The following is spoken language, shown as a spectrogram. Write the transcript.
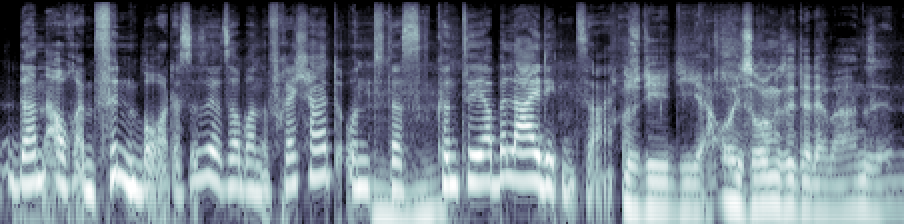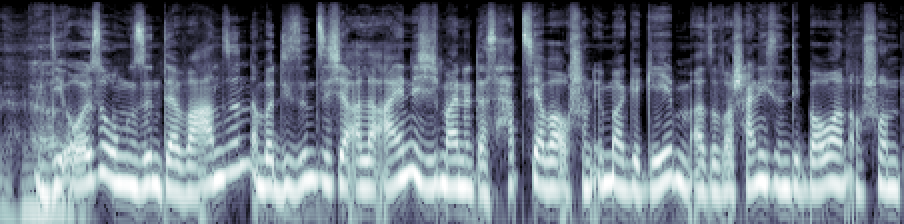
dann auch empfinden, boah, das ist jetzt aber eine Frechheit und das könnte ja beleidigend sein. Also die, die Äußerungen sind ja der Wahnsinn. Ja. Die Äußerungen sind der Wahnsinn, aber die sind sich ja alle einig. Ich meine, das hat es ja aber auch schon immer gegeben. Also wahrscheinlich sind die Bauern auch schon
